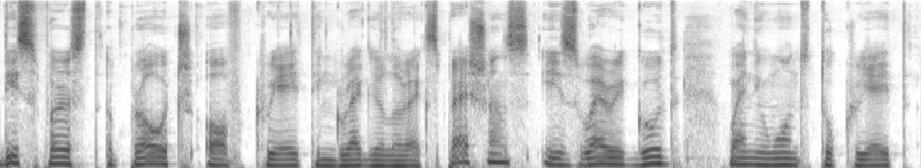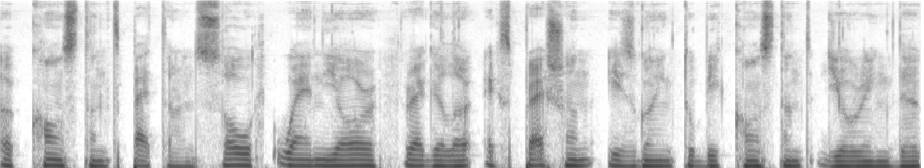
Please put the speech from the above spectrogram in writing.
this first approach of creating regular expressions is very good when you want to create a constant pattern. So when your regular expression is going to be constant during the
